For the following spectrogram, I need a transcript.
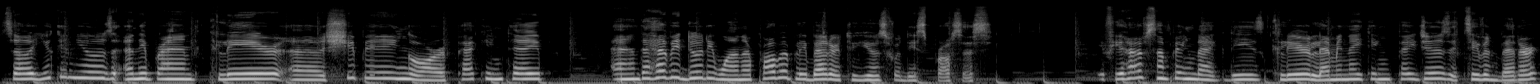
So you can use any brand clear uh, shipping or packing tape and the heavy duty one are probably better to use for this process. If you have something like these clear laminating pages, it's even better,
